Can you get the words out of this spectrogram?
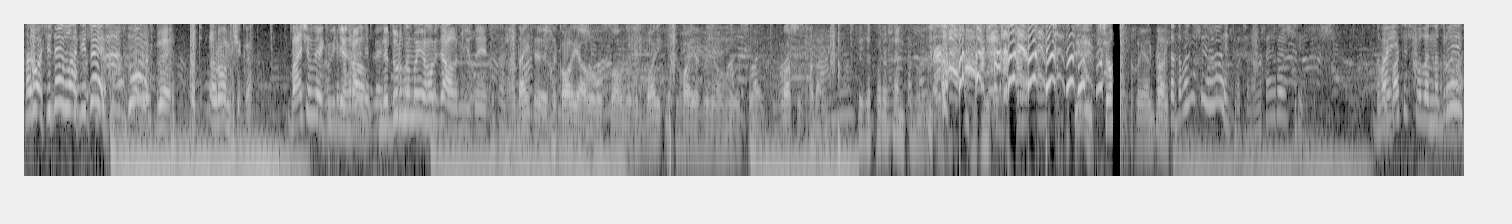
Хорош, іди, Влад, іди! Би, от Ромчика. Бачили, як відіграв? Недурно ми його взяли, мені здається. Згадайте, за кого я голосував на відборі і чого я за нього голосував. Просто згадайте. Ти за Порошенко Що? Та давай нехай грають, пацани, нехай грають всі. Давай 20 хвилин на другий,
